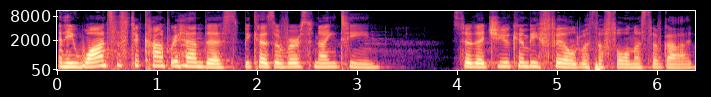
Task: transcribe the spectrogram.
And He wants us to comprehend this because of verse 19 so that you can be filled with the fullness of God.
